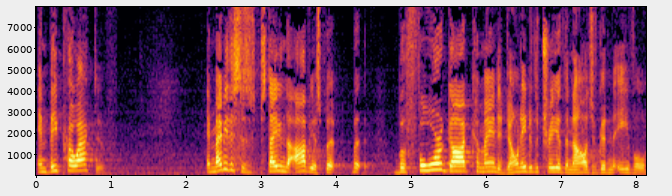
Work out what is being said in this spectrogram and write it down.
and be proactive. And maybe this is stating the obvious, but, but before God commanded, don't eat of the tree of the knowledge of good and evil,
